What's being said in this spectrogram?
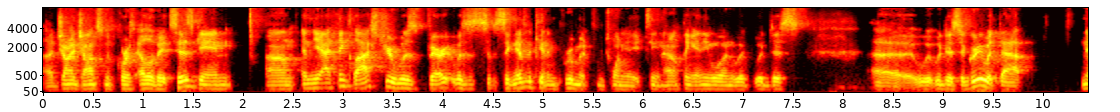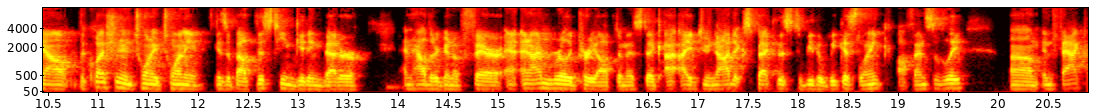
Uh, Johnny Johnson, of course, elevates his game. Um, and yeah, I think last year was very was a significant improvement from 2018. I don't think anyone would would dis uh, would disagree with that. Now, the question in 2020 is about this team getting better and how they're going to fare. And, I'm really pretty optimistic. I, do not expect this to be the weakest link offensively. Um, in fact,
